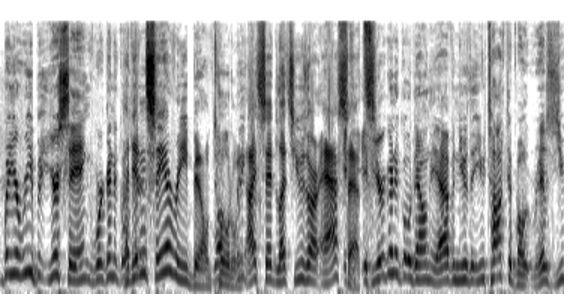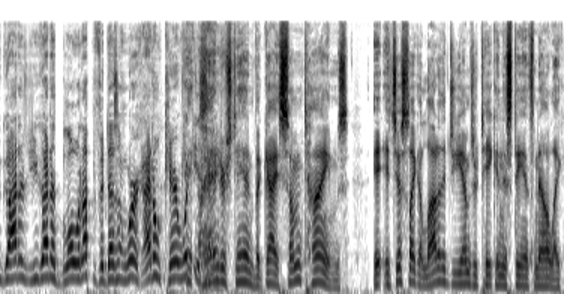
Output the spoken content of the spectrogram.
but you're re- you're saying we're going to go. I there. didn't say a rebuild Well, totally. we- I said let's use our If, assets. if you're going to go down the avenue that you talked about, Rivs, you got to you got to blow it up if it doesn't work. I don't care what Okay, you say. I understand, but guys, sometimes it, it's just like a lot of the GMs are taking the stance now, like.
